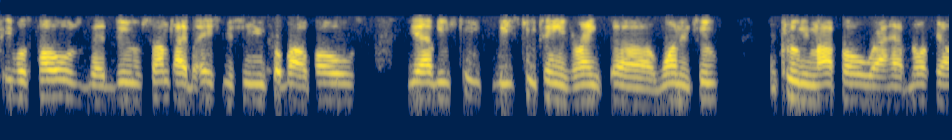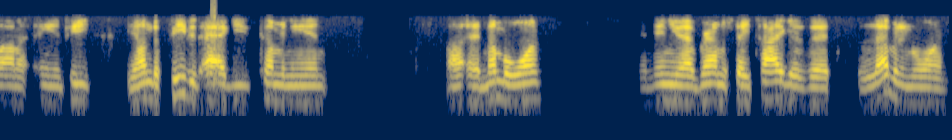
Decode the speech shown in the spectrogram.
people's polls that do some type of HBCU football polls, you have these two these two teams ranked uh, one and two, including my poll where I have North Carolina A&T, the undefeated Aggies coming in uh, at number one, and then you have Grambling State Tigers at 11 and one,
